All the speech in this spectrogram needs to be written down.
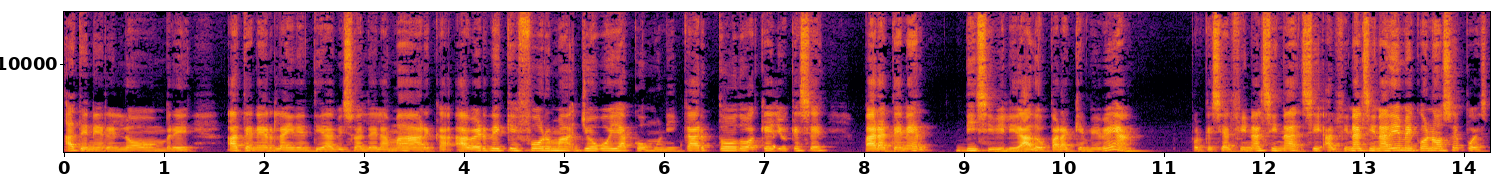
a tener el nombre, a tener la identidad visual de la marca, a ver de qué forma yo voy a comunicar todo aquello que sé para tener visibilidad o para que me vean porque si al final si, al final, si nadie me conoce, pues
